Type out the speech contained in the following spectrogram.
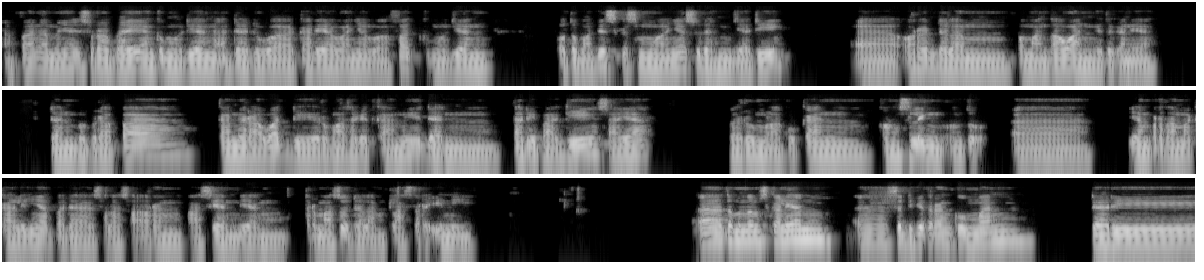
apa namanya di Surabaya yang kemudian ada dua karyawannya wafat, kemudian otomatis kesemuanya sudah menjadi uh, orang dalam pemantauan gitu kan ya. Dan beberapa kami rawat di rumah sakit kami dan tadi pagi saya baru melakukan konseling untuk uh, yang pertama kalinya pada salah seorang pasien yang termasuk dalam klaster ini. Eh, teman-teman uh, sekalian, uh, sedikit rangkuman dari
